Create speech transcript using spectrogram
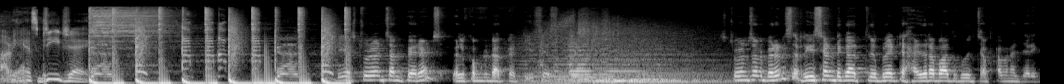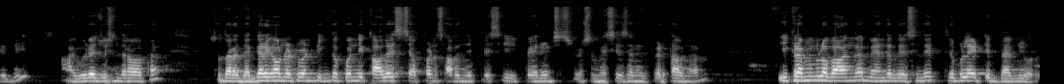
sorry ass DJ. Dear students and parents welcome to doctor TCS students and parents రీసెంట్గా త్రిబుల్ ఎయిట్ హైదరాబాద్ గురించి చెప్పడం అనేది జరిగింది. ఆ వీడియో చూసిన తర్వాత సో దానికి దగ్గరగా ఉన్నటువంటి ఇంకా కొన్ని కాలేజ్ చెప్పండి సార్ అని చెప్పేసి పేరెంట్స్ స్టూడెంట్స్ మెసేజ్ అనేది పెడతా ఉన్నారు. ఈ క్రమంలో భాగంగా మీ అందరికి తెలిసిందే triple IT Bengaluru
